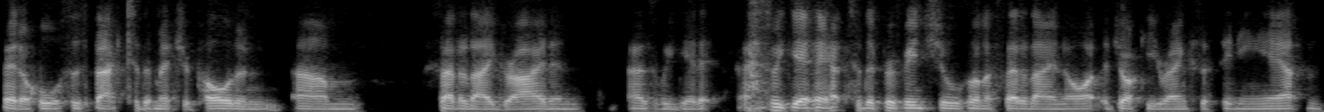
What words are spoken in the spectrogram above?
better horses back to the Metropolitan um, Saturday grade, and as we get it, as we get out to the provincials on a Saturday night, the jockey ranks are thinning out, and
